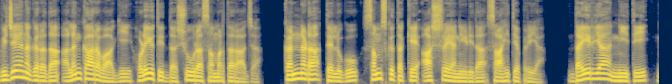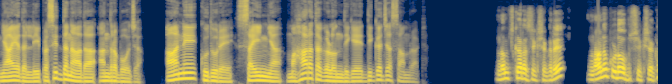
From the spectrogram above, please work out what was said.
ವಿಜಯನಗರದ ಅಲಂಕಾರವಾಗಿ ಹೊಳೆಯುತ್ತಿದ್ದ ಶೂರ ಸಮರ್ಥ ರಾಜ. ಕನ್ನಡ, ತೆಲುಗು, ಸಂಸ್ಕೃತಕ್ಕೆ ಆಶ್ರಯ ನೀಡಿದ ಸಾಹಿತ್ಯಪ್ರಿಯ. ಧೈರ್ಯ, ನೀತಿ, ನ್ಯಾಯದಲ್ಲಿ ಪ್ರಸಿದ್ಧನಾದ ಅಂದ್ರಭೋಜ. ಆನೆ, ಕುದುರೆ, ಸೈನ್ಯ, ಮಹಾರಥಗಳೊಂದಿಗೆ ದಿಗ್ಗಜ ಸಾಮ್ರಾಟ್. ನಮಸ್ಕಾರ ಶಿಕ್ಷಕರೇ. ನಾನು ಕೂಡ ಒಬ್ಬ ಶಿಕ್ಷಕ.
